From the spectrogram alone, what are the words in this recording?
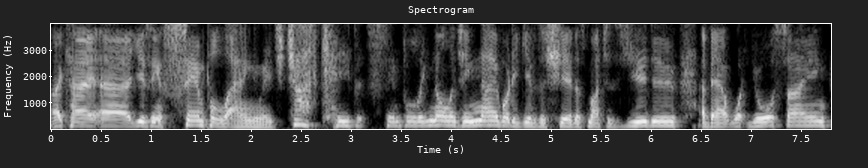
Okay, uh, using a simple language, just keep it simple, acknowledging nobody gives a shit as much as you do about what you're saying,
